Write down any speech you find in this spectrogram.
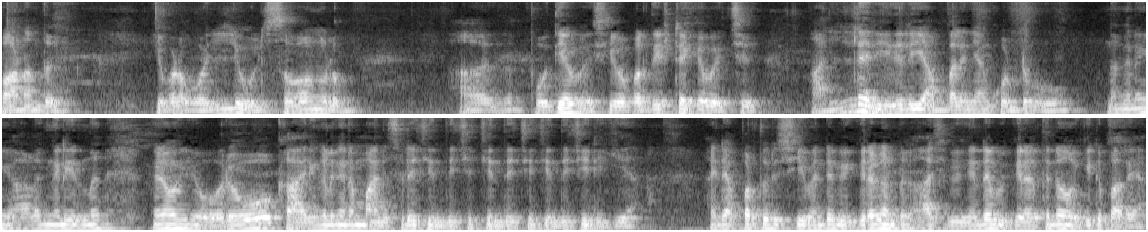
പണത് ഇവിടെ വലിയ ഉത്സവങ്ങളും പുതിയ ശിവപ്രതിഷ്ഠയൊക്കെ വെച്ച് നല്ല രീതിയിൽ ഈ അമ്പലം ഞാൻ കൊണ്ടുപോകും. എന്നങ്ങനെ ഇയാളിങ്ങനെ ഇരുന്ന് ഇങ്ങനെ ഓരോ കാര്യങ്ങൾ ഇങ്ങനെ മനസ്സിൽ ചിന്തിച്ച് ചിന്തിച്ച് ചിന്തിച്ചിരിക്കുക. അതിന്റെ അപ്പുറത്തൊരു ശിവന്റെ വിഗ്രഹമുണ്ട് ആ ശിവന്റെ വിഗ്രഹത്തിന്റെ നോക്കിയിട്ട് പറയാം.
